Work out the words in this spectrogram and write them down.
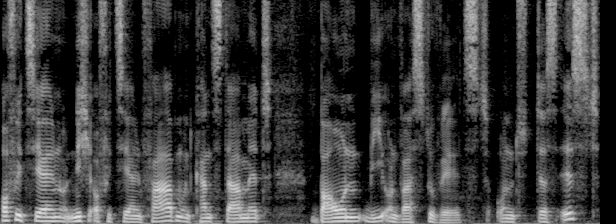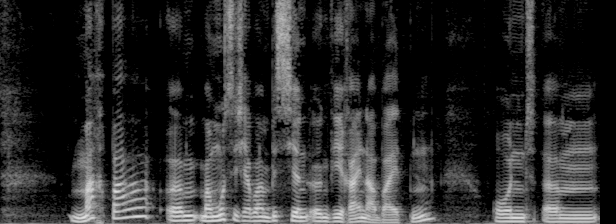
offiziellen und nicht offiziellen Farben und kannst damit bauen, wie und was du willst. Und das ist machbar, ähm, man muss sich aber ein bisschen irgendwie reinarbeiten. Und ähm,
